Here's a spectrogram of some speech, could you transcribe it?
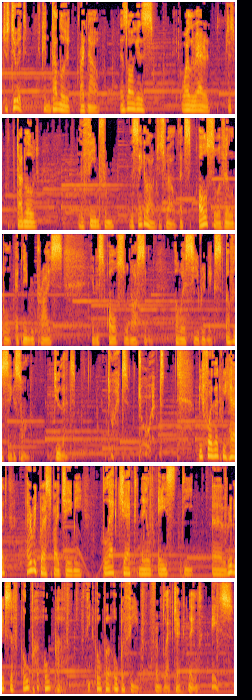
Just do it. You can download it right now. As long as while you're at it, just download the theme from the Sega Lounge as well. That's also available at Name Your Price, and it's also an awesome OSC remix of a Sega song. Do that. Do it. Do it. Before that, we had a request by Jamie. Blackjack nailed Ace, the uh, remix of Opa Opa, the Opa Opa theme from Blackjack nailed Ace.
